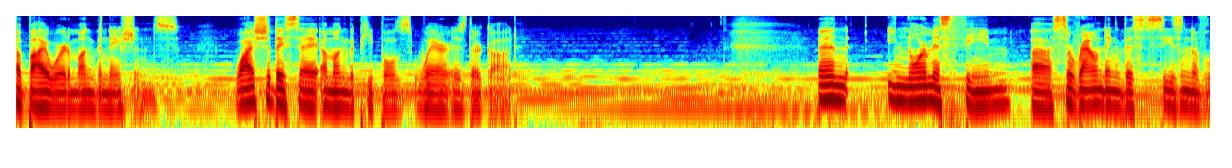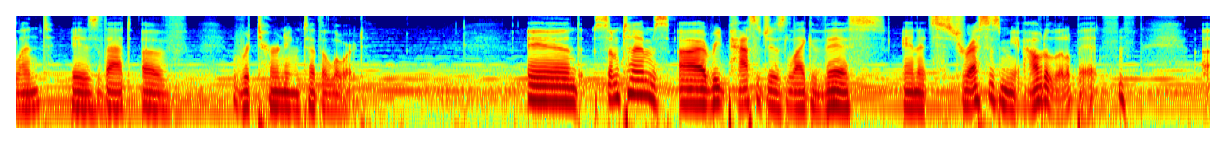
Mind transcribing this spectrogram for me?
a byword among the nations. Why should they say among the peoples, Where is their God? An enormous theme uh, surrounding this season of Lent is that of returning to the Lord. And sometimes I read passages like this and it stresses me out a little bit. uh,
